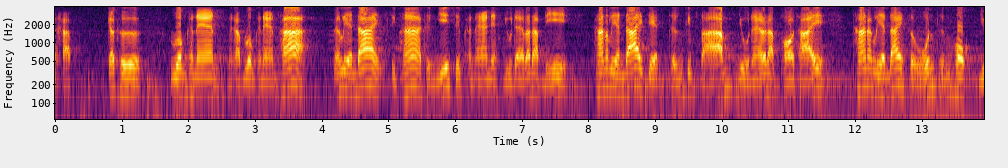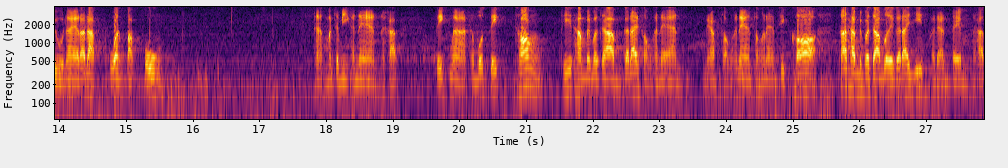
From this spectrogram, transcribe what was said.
นะครับ ก็คือรวมคะแนนนะครับรวมคะแนนถ้า นักเรียนได้ 15 ถึง 20 คะแนนเนี่ยอยู่ในระดับดี ถ้านักเรียนได้ 7 ถึง 13 อยู่ในระดับพอใช้ ถ้านักเรียนได้ 0 ถึง 6 อยู่ในระดับควรปรับปรุง อะมันจะมีคะแนนนะครับ ติ๊กมาสมมติติ๊กช่องที่ทำเป็นประจำก็ได้ 2 คะแนนนะครับ2คะแนน 2 คะแนน 10 ข้อ ถ้าทำเป็นประจำเลยก็ได้ 20 คะแนนเต็มนะครับ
